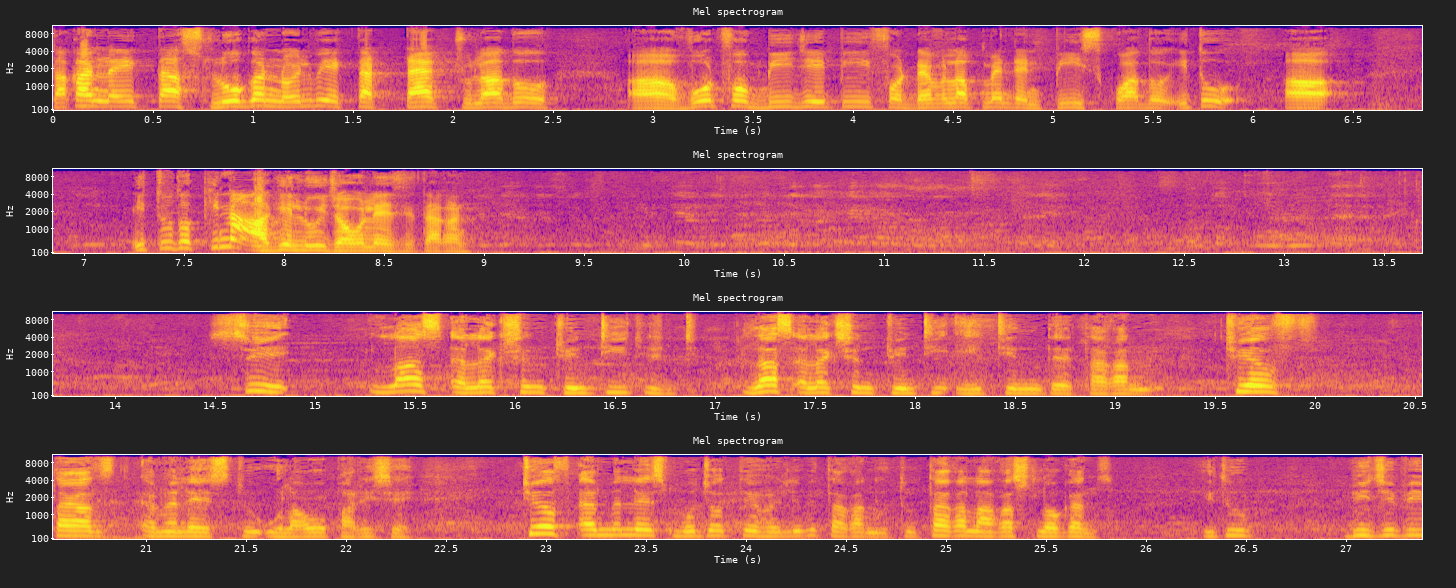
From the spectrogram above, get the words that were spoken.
तखान ला एकता स्लोगन नोइल भी एकता टैग चुला दो vote for BJP for development and peace क्वा दो। इतु itu to kina age lui jawle si takan see, last election 20 last election 2018 de tagan 12 তাকান এম এল এছটো ওলাব পাৰিছে টুৱেলভ এম এল এছ মজতে হ'লে বি তাকান এইটো তাকান লগা শ্লোগান এইটো BJP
